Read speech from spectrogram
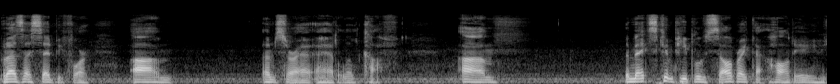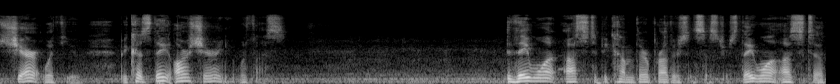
But as I said before, um, I'm sorry, I, had a little cough. Um, the Mexican people who celebrate that holiday, who share it with you, because they are sharing it with us they want us to become their brothers and sisters. They want us to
